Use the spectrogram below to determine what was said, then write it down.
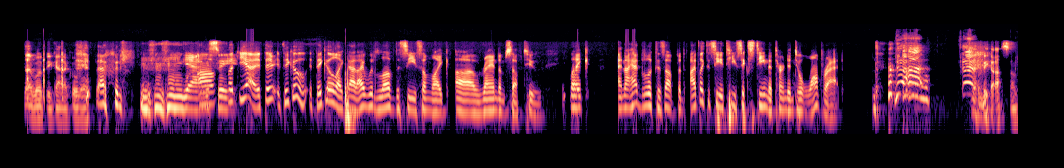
That would be kind of cool. That would, yeah, um, sweet. but yeah, if they if they go if they go like that, I would love to see some like uh, random stuff too, like. And I had to look this up, but I'd like to see a T16 that turned into a Womp Rat. That'd be awesome.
